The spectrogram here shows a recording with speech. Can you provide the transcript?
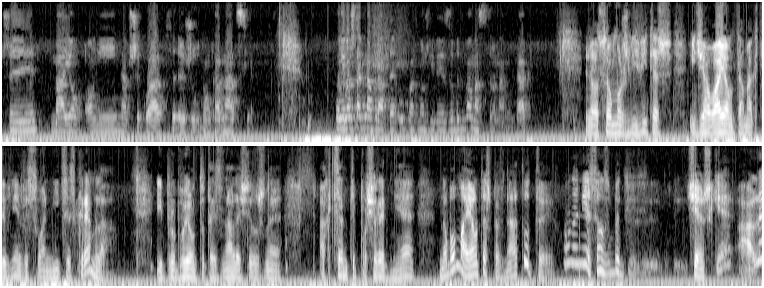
czy mają oni na przykład żółtą karnację. Ponieważ tak naprawdę układ możliwy jest z obydwoma stronami, tak? No, są możliwi też i działają tam aktywnie wysłannicy z Kremla i próbują tutaj znaleźć różne akcenty pośrednie, no bo mają też pewne atuty. One nie są zbyt ciężkie, ale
